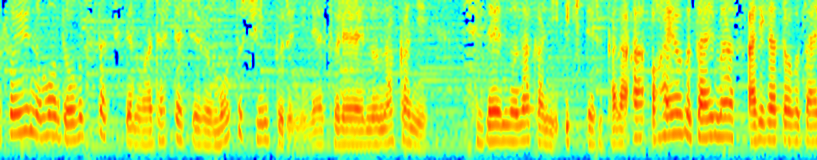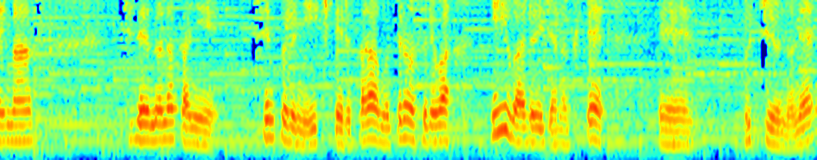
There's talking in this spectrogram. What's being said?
そういうのも動物たちっていうのは私たちよりもっとシンプルにねそれの中に自然の中に生きてるからあおはようございます。ありがとうございます自然の中にシンプルに生きてるからもちろんそれはいい悪いじゃなくて、えー、宇宙のね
